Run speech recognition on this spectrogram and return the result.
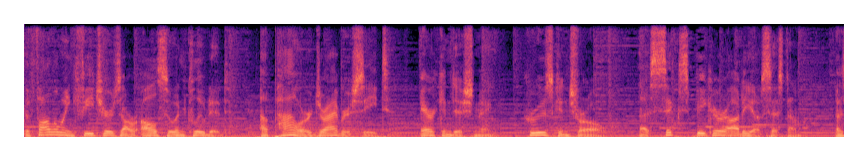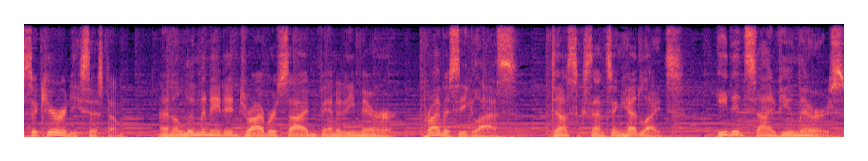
The following features are also included. A power driver seat, air conditioning, cruise control, a six-speaker audio system, a security system, an illuminated driver's side vanity mirror, privacy glass, dusk sensing headlights, heated side view mirrors,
